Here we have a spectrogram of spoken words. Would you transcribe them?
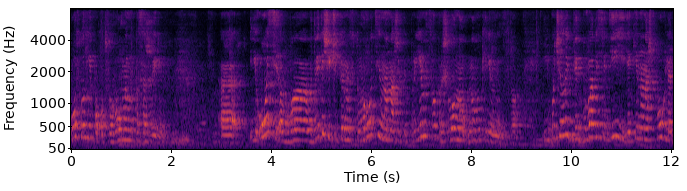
послуги по обслуговуванню пасажирів. Е, І ось в в 2014 році на наше підприємство прийшло нове керівництво. І почали відбуватися дії, які, на наш погляд,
